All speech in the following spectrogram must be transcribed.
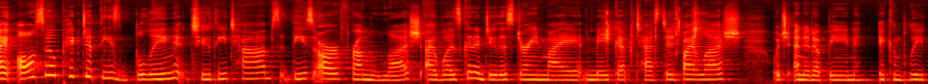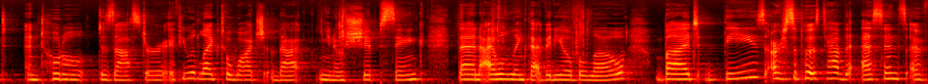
I also picked up these bling toothy tabs. These are from Lush. I was gonna do this during my makeup tested by Lush, which ended up being a complete and total disaster. If you would like to watch that, you know, ship sink, then I will link that video below. But these are supposed to have the essence of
